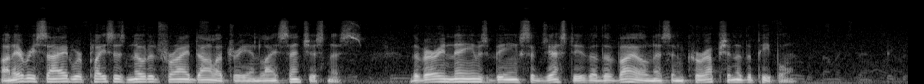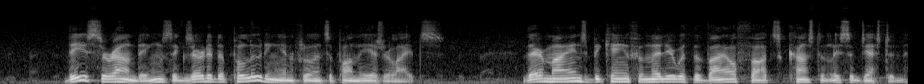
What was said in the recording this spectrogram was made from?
On every side were places noted for idolatry and licentiousness, the very names being suggestive of the vileness and corruption of the people. These surroundings exerted a polluting influence upon the Israelites. Their minds became familiar with the vile thoughts constantly suggested.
